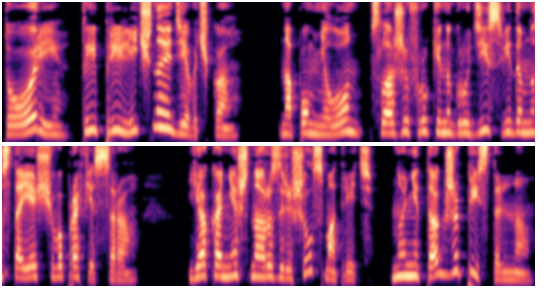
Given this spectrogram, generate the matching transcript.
«Тори, ты приличная девочка», — напомнил он, сложив руки на груди с видом настоящего профессора. «Я, конечно, разрешил смотреть, но не так же пристально».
